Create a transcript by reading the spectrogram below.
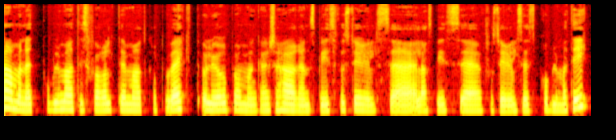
har man et problematisk forhold til mat, kropp og vekt, og lurer på om man kanskje har en spiseforstyrrelse eller spiseforstyrrelsesproblematikk,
